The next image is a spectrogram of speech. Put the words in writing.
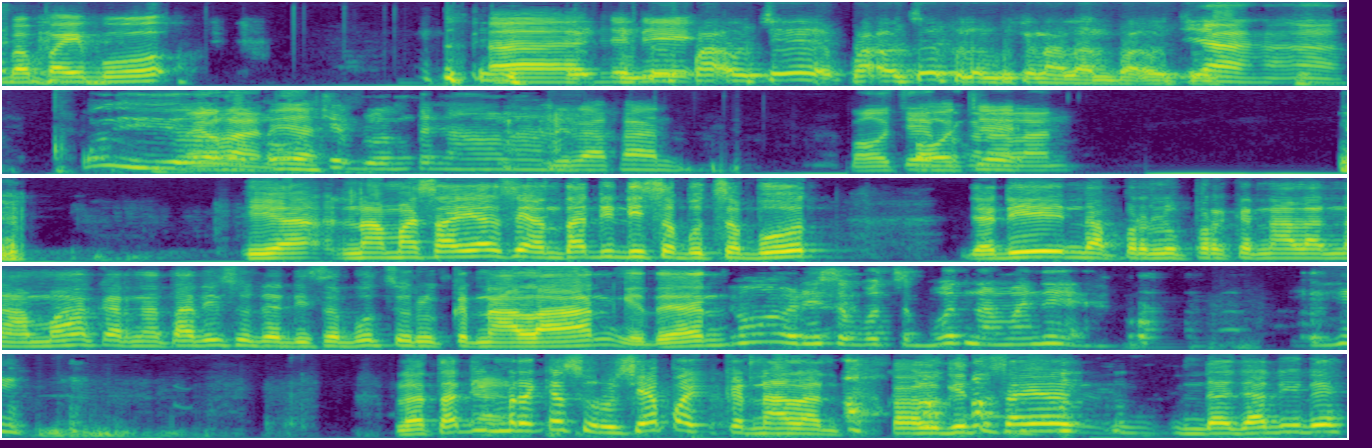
Bapak Ibu. Eh, jadi Pak Oce, Pak Oce belum kenalan Pak Oce. Ya, heeh. Oh iya. Pak. Oce belum kenalan. silakan. Pak Oce, Pak Oce. Iya, nama saya sih yang tadi disebut-sebut. Jadi nggak perlu perkenalan nama karena tadi sudah disebut suruh kenalan gitu kan. Udah disebut-sebut namanya ya? Lah tadi mereka suruh siapa yang kenalan? Kalau gitu saya nggak jadi deh.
